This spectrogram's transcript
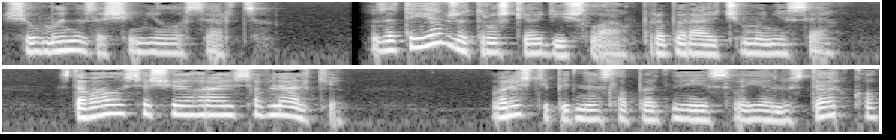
що в мене защеміло серце. Зате я вже трошки одійшла, прибираючи Монісе. Здавалося, що я граюся в ляльки. Врешті піднесла перед нею своє люстерко,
